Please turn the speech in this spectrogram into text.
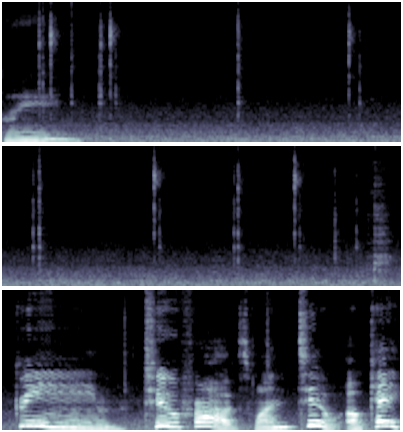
Green. Green. Two frogs. One, two. Okay.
